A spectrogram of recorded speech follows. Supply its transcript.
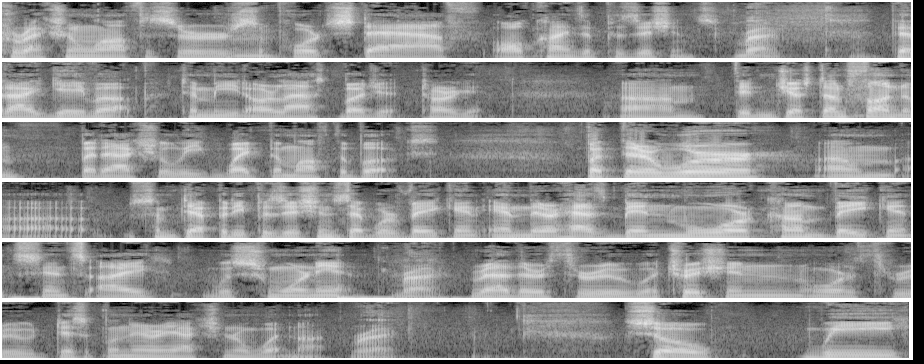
correctional officers, support staff, all kinds of positions right. that I gave up to meet our last budget target. Um, didn't just unfund them, but actually wiped them off the books. But there were um, uh, some deputy positions that were vacant, and there has been more come vacant since I was sworn in, Right. rather through attrition or through disciplinary action or whatnot. Right. So we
